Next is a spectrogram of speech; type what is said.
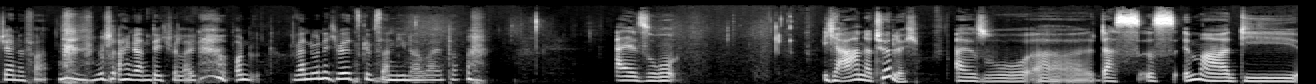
Jennifer, Frage an dich vielleicht. Und wenn du nicht willst, gibt es an Nina weiter. Also, ja, natürlich. Also, äh, das ist immer die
